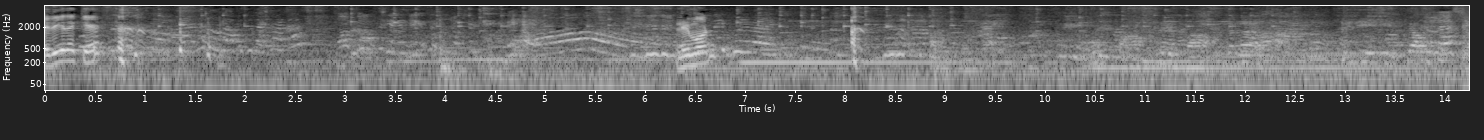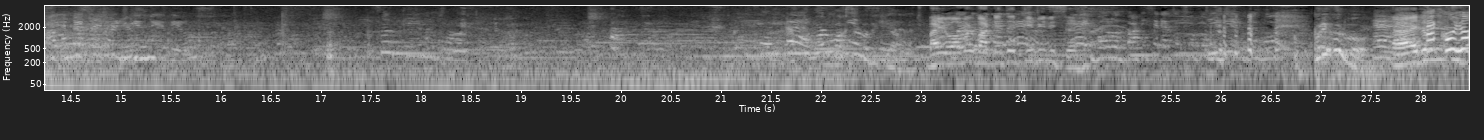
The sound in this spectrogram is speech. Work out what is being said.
এদিকে দেখ লিমন। তোমার ভাই ও আমার বার্থডেতে টিভি? দিছে ঘুরি খুলবো? এটা হ্যাঁ, খোলো।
